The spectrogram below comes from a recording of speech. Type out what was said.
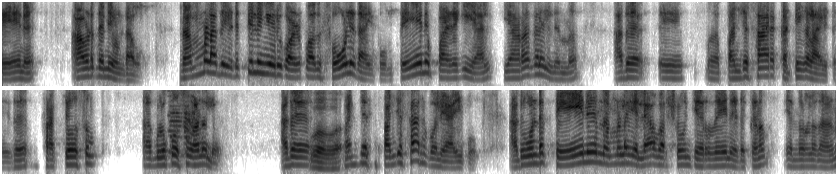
തേന് അവിടെ തന്നെ ഉണ്ടാവും. നമ്മളത് എടുത്തില്ലെങ്കിൽ ഒരു കുഴപ്പം അത് സോളിഡ് ആയി പോകും തേന് പഴകിയാൽ ഈ അറകളിൽ നിന്ന് അത് ഈ പഞ്ചസാര കട്ടികളായിട്ട് ഇത് ഫ്രക്ടോസും ഗ്ലൂക്കോസും ആണല്ലോ. അത് പഞ്ച പഞ്ചസാര പോലെ ആയി പോകും അതുകൊണ്ട് തേന് നമ്മൾ എല്ലാ വർഷവും ചെറുതേൻ എടുക്കണം എന്നുള്ളതാണ്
